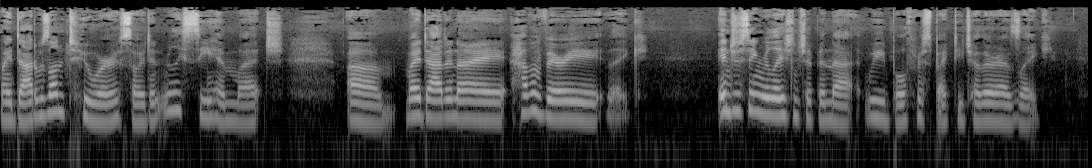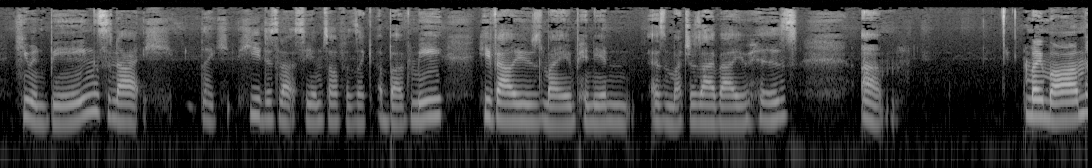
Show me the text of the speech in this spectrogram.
my dad was on tour, so I didn't really see him much. Um, my dad and I have a very like interesting relationship in that we both respect each other as like human beings, not like he does not see himself as like above me. He values my opinion as much as I value his. Um, my mom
